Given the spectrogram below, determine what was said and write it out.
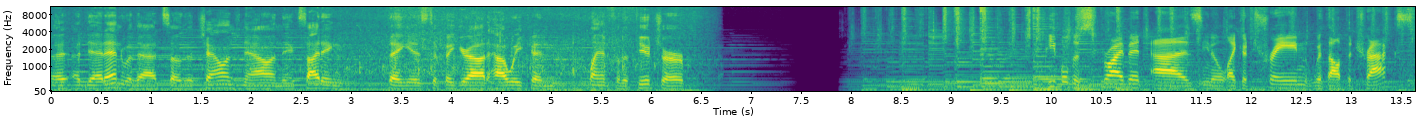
a, a dead end with that. So the challenge now and the exciting thing is to figure out how we can plan for the future. People describe it as, you know, like a train without the tracks.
